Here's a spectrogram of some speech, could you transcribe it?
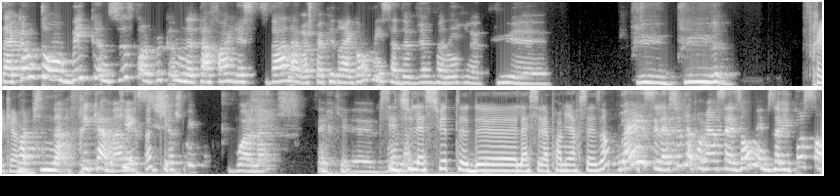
Ça a comme tombé comme ça. C'est un peu comme notre affaire estivale à Roche-Papier-Dragon, mais ça devrait revenir plus, plus, plus fréquemment. Rapidement, fréquemment. Okay, merci, okay. je cherche mes mots. Voilà. Euh, C'est-tu voilà. la suite de la, c'est la première saison? Oui, c'est la suite de la première saison, mais vous n'avez pas 100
